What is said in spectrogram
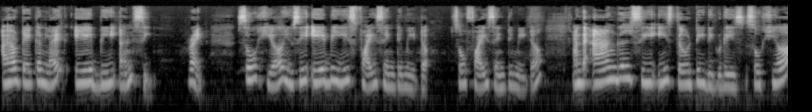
I have taken like A, B and C, right? So here you see AB is 5 centimeter. So 5 centimeter and the angle C is 30 degrees. So here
